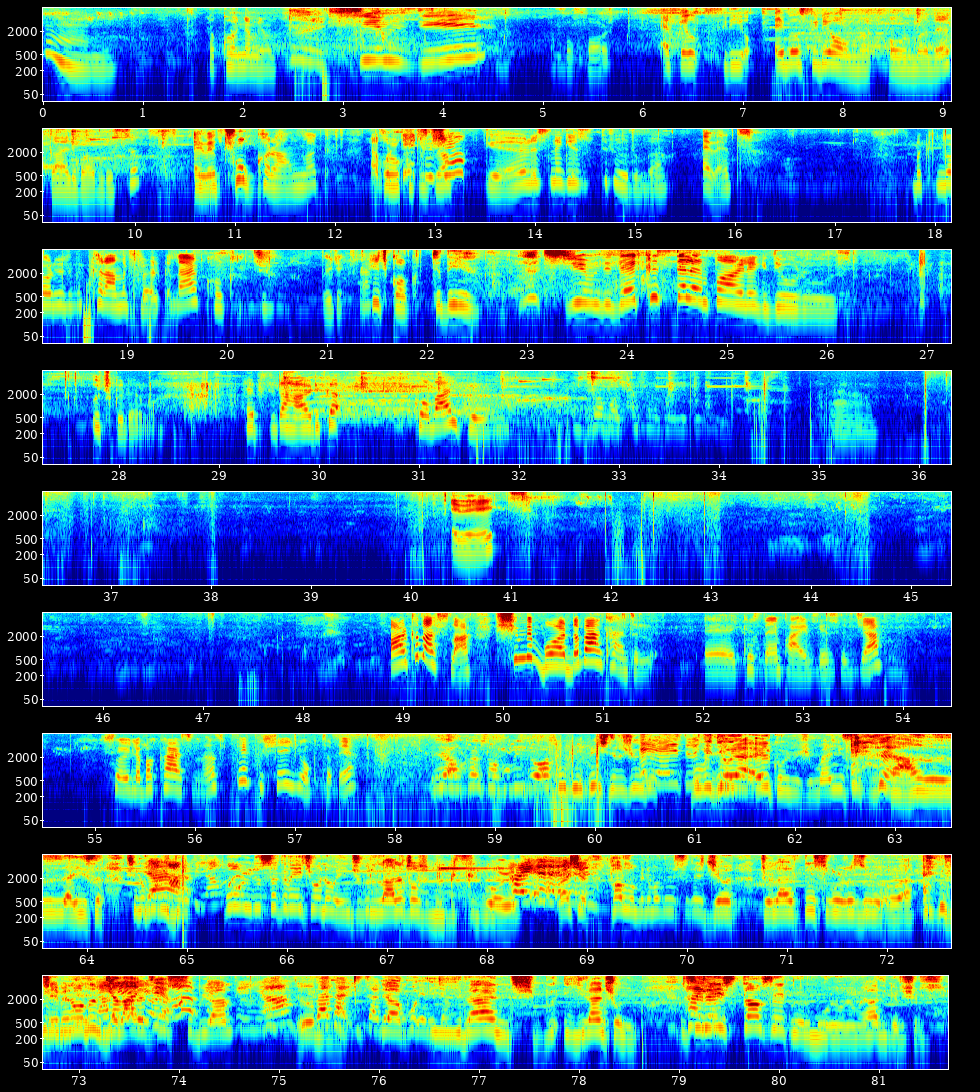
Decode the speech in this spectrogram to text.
Hmm. Yok oynamayalım. Şimdi Apple Free Apple Free orma- ormanı galiba burası. Evet çok karanlık. Ya burada hiçbir şey yok ki. Öylesine gezdiriyorum ben. Evet. Bakın gördüğünüz gibi karanlık bölgeler korkutucu böcekler. Hiç korkutucu değil. Şimdi de Crystal Empire'e gidiyoruz. Üç görev var. Hepsi de harika. Kolay. Hmm. Evet. Arkadaşlar şimdi bu arada ben Canter e, Crystal Empire gezdireceğim. Şöyle bakarsınız pek bir şey yok tabi. Ee, arkadaşlar bu video artık bir değiştirir çünkü Evet, bu videoya el koymuşum ben Yusuf. Ya, Yusuf. Şimdi bu Ya. video bu oyunu sakın hiç oynamayın çünkü lanet olsun bir pislik bir oyun. Hayır. Ben şey, pardon benim adım üstünde Ce Celalettin Subrazum. Ce, benim adım Celalettin Subyan. Ee, Zaten Ya bu iğrenç. Bu iğrenç oyun. Size hiç tavsiye etmiyorum bu oyunu oynamayı. Hadi görüşürüz.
